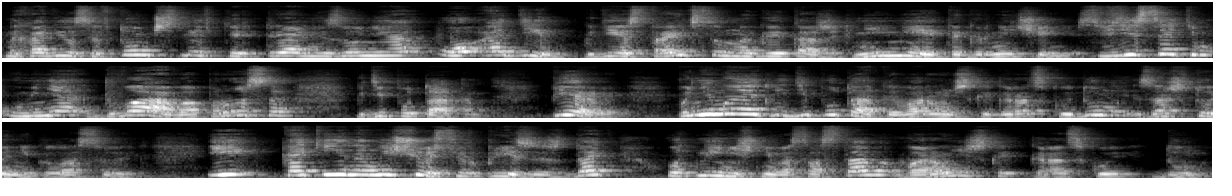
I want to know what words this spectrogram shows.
находился в том числе в территориальной зоне О1, где строительство многоэтажек не имеет ограничений. В связи с этим у меня два вопроса к депутатам. Первый. Понимают ли депутаты Воронежской городской думы, за что они голосуют? И какие нам еще сюрпризы ждать от нынешнего состава Воронежской городской думы?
